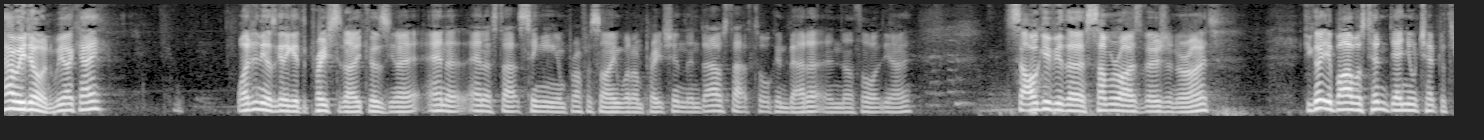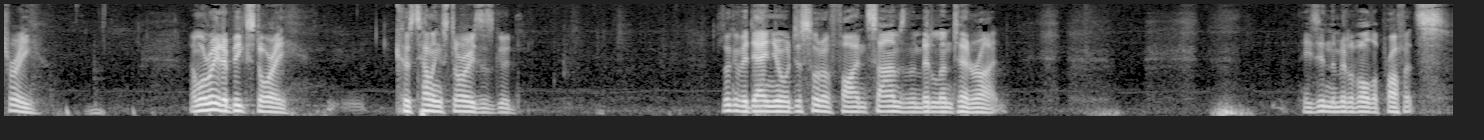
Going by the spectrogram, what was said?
How are we doing? We okay? Well, I didn't think I was going to get to preach today because, you know, Anna, Anna starts singing and prophesying what I'm preaching, then Dayle starts talking about it, and I thought, you know. So I'll give you the summarized version, all right? If you've got your Bibles, turn to Daniel chapter 3. And we'll read a big story because telling stories is good. Looking for Daniel, just sort of find Psalms in the middle and turn right. He's in the middle of all the prophets.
